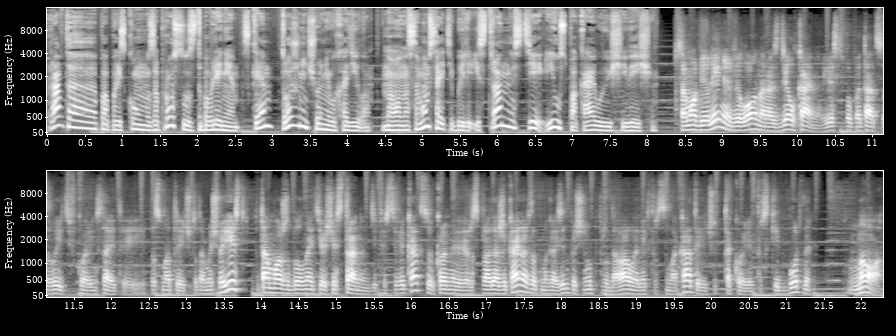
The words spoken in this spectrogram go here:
Правда, по поисковому запросу с добавлением «скэм» тоже ничего не выходило, но на самом сайте были и странности, и успокаивающие вещи. Само объявление вело на раздел камер. Если попытаться выйти в корень сайта и посмотреть, что там еще есть, то там можно было найти очень странную диверсификацию. Кроме распродажи камер, этот магазин почему-то продавал электросамокаты или что-то такое, электроскейтборды. Но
